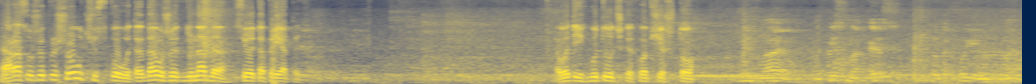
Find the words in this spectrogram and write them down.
А раз уже пришел участковый, тогда уже не надо все это прятать. А в этих бутылочках вообще что? Не знаю. Написано С. Что такое, я не знаю.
